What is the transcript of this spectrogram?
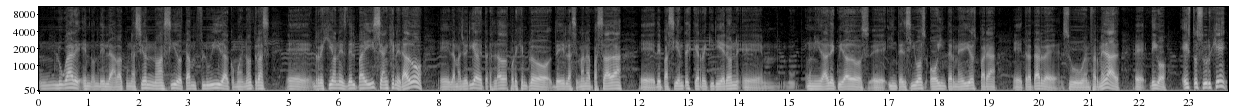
un lugar en donde la vacunación no ha sido tan fluida como en otras regiones del país, se han generado eh, la mayoría de traslados, por ejemplo, de la semana pasada, eh, de pacientes que requirieron eh, unidad de cuidados intensivos o intermedios para tratar de su enfermedad. Digo, esto surge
